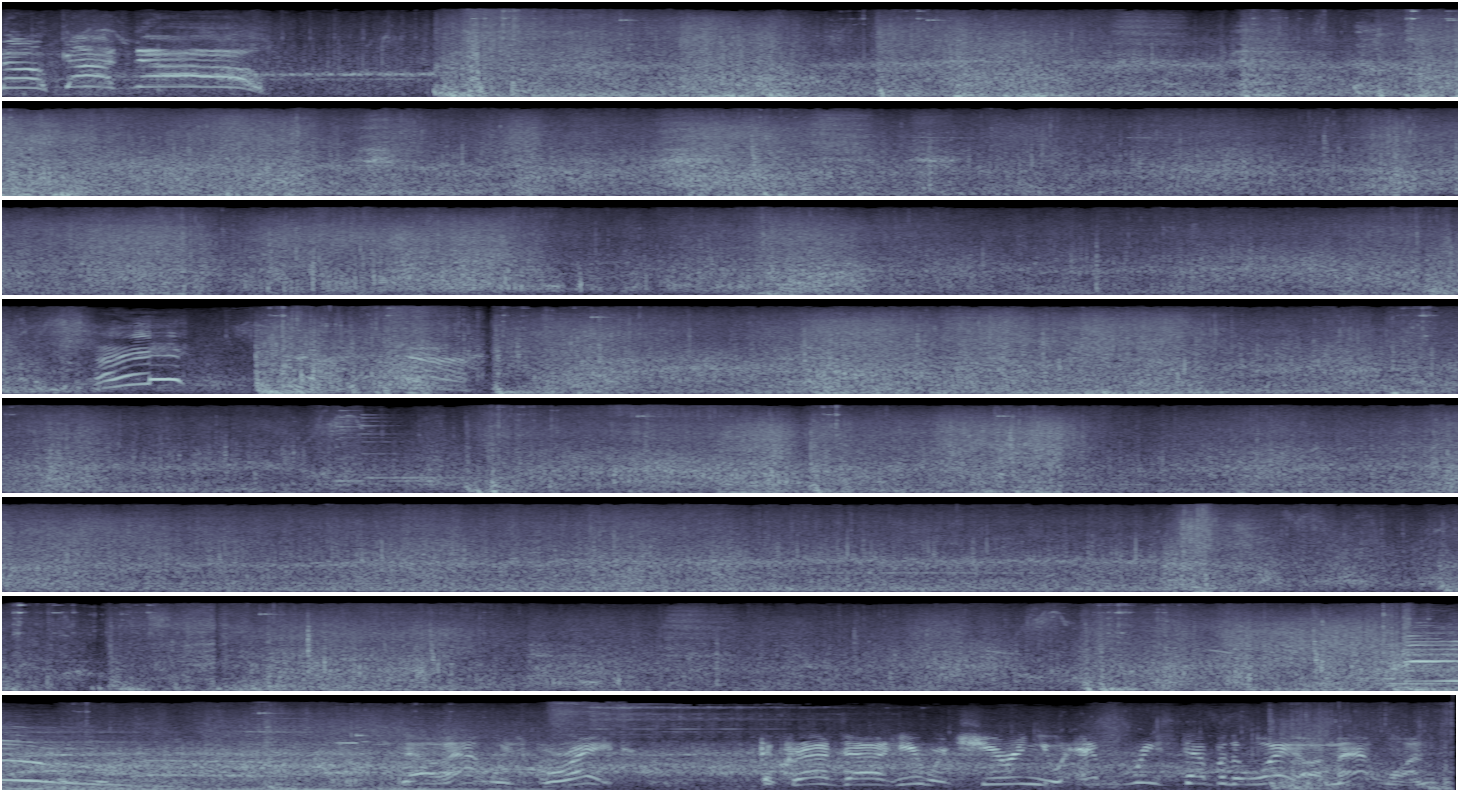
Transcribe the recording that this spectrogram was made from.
No, God, no! Crowds out here were cheering you every step of the way on that one.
